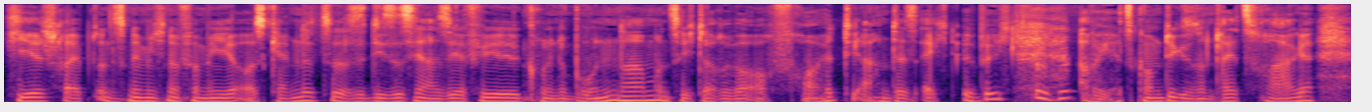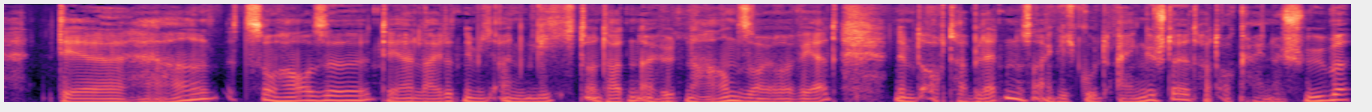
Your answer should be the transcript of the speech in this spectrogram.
Hier schreibt uns nämlich eine Familie aus Chemnitz, dass sie dieses Jahr sehr viel grüne Bohnen haben und sich darüber auch freut. Die Ernte ist echt üppig. Mhm. Aber jetzt kommt die Gesundheitsfrage. Der Herr zu Hause, der leidet nämlich an Gicht und hat einen erhöhten Harnsäurewert, nimmt auch Tabletten, ist eigentlich gut eingestellt, hat auch keine Schübe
